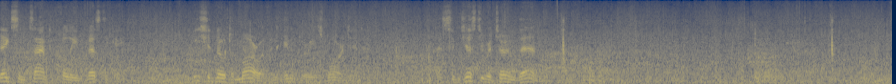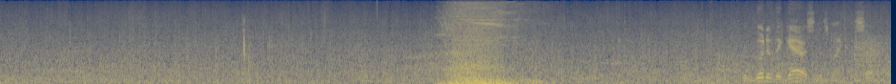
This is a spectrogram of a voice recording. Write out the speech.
Takes some time to fully investigate. We should know tomorrow if an inquiry is warranted. I suggest you return then. The good of the garrison is my concern.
